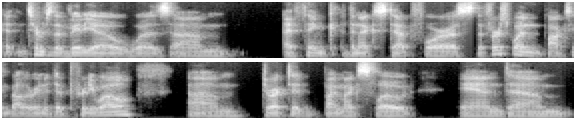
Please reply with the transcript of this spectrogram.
in terms of the video, was um, I think the next step for us. The first one, boxing ballerina, did pretty well. Um, directed by Mike Sloat, and um,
